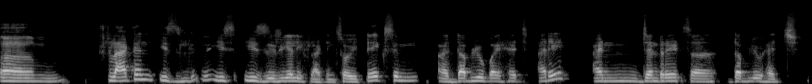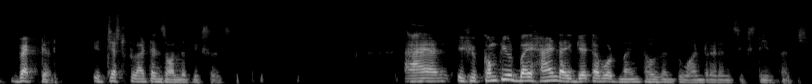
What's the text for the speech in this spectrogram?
Um, flatten is, is, is really flattening. So it takes in a W by H array and generates a WH vector. It just flattens all the pixels. And if you compute by hand, I get about 9,216 such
